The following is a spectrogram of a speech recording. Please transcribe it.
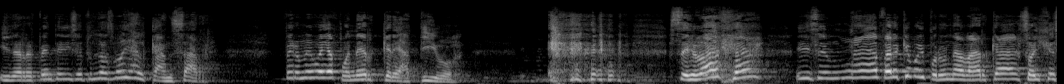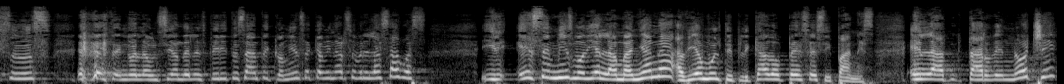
y de repente dice, pues los voy a alcanzar, pero me voy a poner creativo. Se baja y dice, ah, ¿para qué voy por una barca? Soy Jesús, tengo la unción del Espíritu Santo y comienza a caminar sobre las aguas. Y ese mismo día en la mañana había multiplicado peces y panes. En la tarde noche,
